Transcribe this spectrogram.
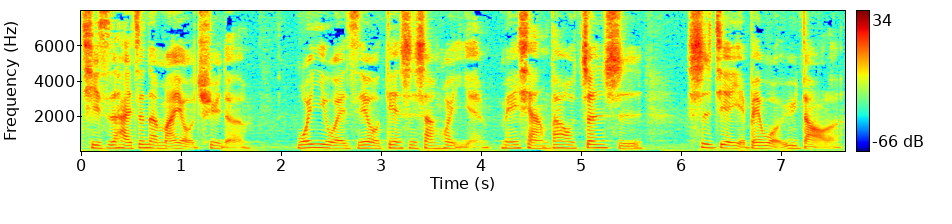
其实还真的蛮有趣的。我以为只有电视上会演，没想到真实世界也被我遇到了。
